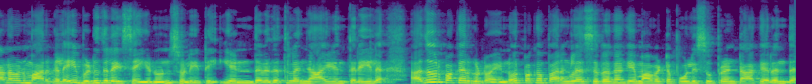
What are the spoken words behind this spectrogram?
கணவன்மார்களை விடுதலை செய்யணும்னு சொல்லிட்டு. எந்த விதத்தில் நியாயம் தெரியல. அது ஒரு பக்கம் இருக்கட்டும். இன்னொரு பக்கம் பாருங்களேன். சிவகங்கை மாவட்ட போலீஸ் சூப்ரண்டாக இருந்த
